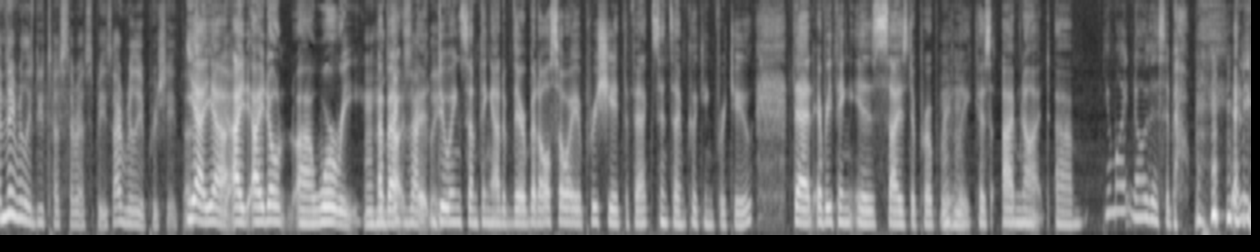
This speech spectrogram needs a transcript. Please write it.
And they really do test their recipes. I really appreciate that. Yeah, yeah. I, I don't uh, worry Mhm, about uh, exactly. doing something out of there, but also I appreciate the fact, since I'm cooking for two, that everything is sized appropriately Mm-hmm. because I'm not. Um, you might know this about me. Any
